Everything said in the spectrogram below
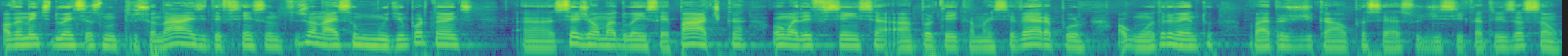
Obviamente, doenças nutricionais e deficiências nutricionais são muito importantes, Uh, seja uma doença hepática ou uma deficiência proteica mais severa por algum outro evento, vai prejudicar o processo de cicatrização.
